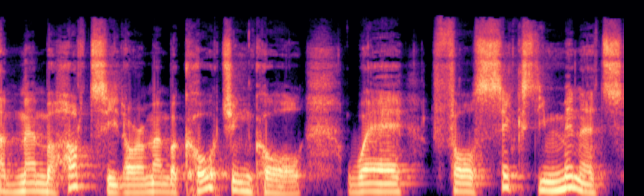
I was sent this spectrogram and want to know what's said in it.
a member hot seat or a member coaching call where for 60 minutes,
